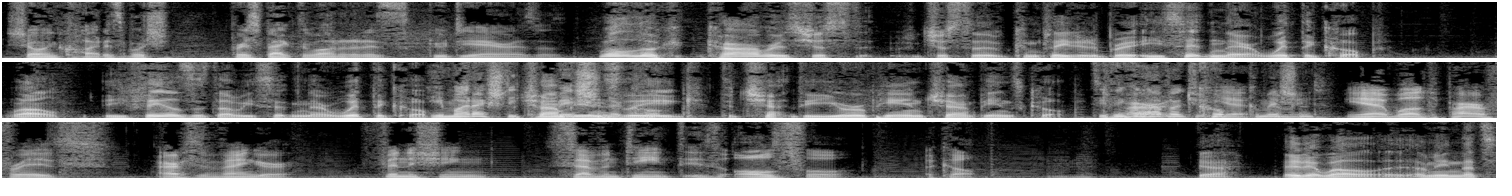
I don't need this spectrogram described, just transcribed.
showing quite as much perspective on it as Gutierrez. Well, look, Carver's just just a completed a. He's sitting there with the cup. Well, he feels as though he's sitting there with the cup. He might actually the Champions commission a cup. League, the cha- the European Champions Cup. Do you think he'll have a cup yeah, I commissioned? mean, yeah, well, to paraphrase Arsene Wenger, finishing 17th is also a cup. Mm-hmm. Yeah. It, well, I mean, that's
